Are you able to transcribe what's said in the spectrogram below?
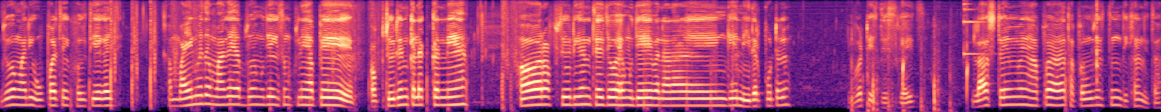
जो हमारी ऊपर से खुलती है गई अब माइन में तो हम आ गए, अब जो है मुझे सिंपली यहाँ पे ऑप्सीडियन कलेक्ट करनी है। और ऑप्सीडियन से जो है मुझे बनाएँगे nether portal what is this guys last time मैं यहाँ पर आया था, पर मुझे थिंग दिखा नहीं था।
